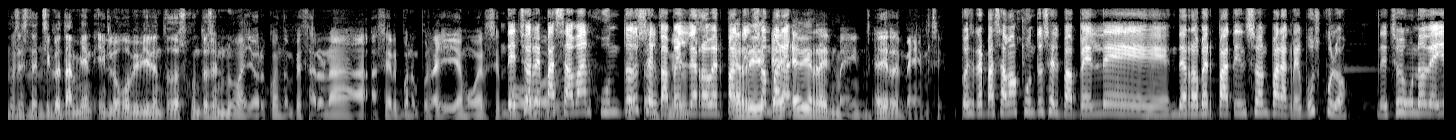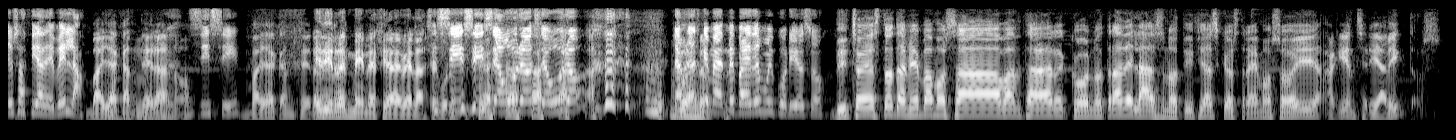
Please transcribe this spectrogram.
Pues este chico también, y luego vivieron todos juntos en Nueva York cuando empezaron a hacer, bueno, por ahí a moverse. de hecho, repasaban juntos el papel de. Robert Harry- Pattinson para. Eddie Redmayne. Eddie Redmayne, sí. Pues repasaban juntos el papel de, de Robert Pattinson para Crepúsculo. De hecho, uno de ellos hacía de Vela. Vaya cantera, ¿no? Sí, sí. Vaya cantera. Eddie Redmayne hacía de vela, seguro. Sí, sí, seguro, seguro. La verdad es que me, me parece muy curioso. Dicho esto, también vamos a avanzar con otra de las noticias que os traemos hoy aquí en Sería Adictos.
